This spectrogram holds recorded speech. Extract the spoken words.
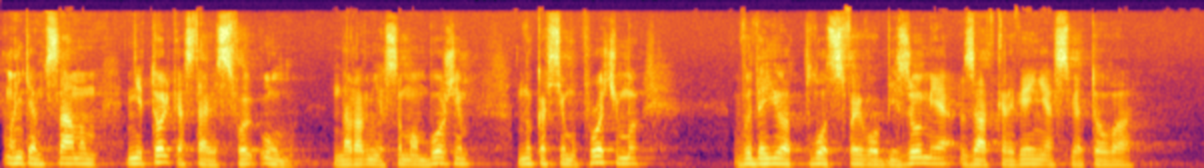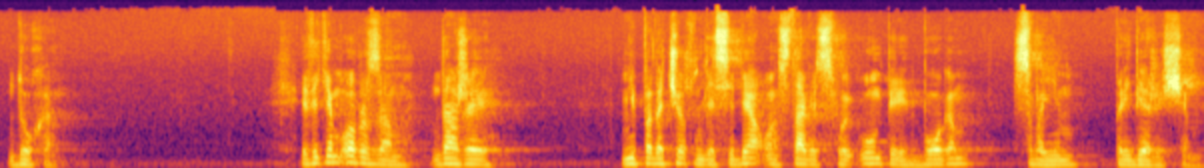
он тем самым не только ставит свой ум наравне с умом Божьим, но ко всему прочему выдает плод своего безумия за откровение Святого Духа. И таким образом, даже неподотчетно для себя, он ставит свой ум перед Богом своим прибежищем.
